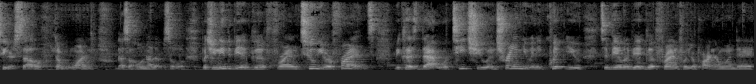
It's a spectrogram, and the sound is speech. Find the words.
to yourself, number one, that's a whole nother episode. But you need to be a good friend to your friends because that will teach you and train you and equip you to be able to be a good friend for your partner one day.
